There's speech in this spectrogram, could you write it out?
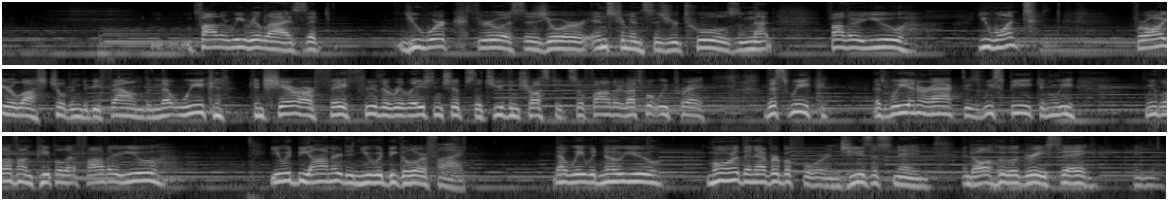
Father, we realize that you work through us as your instruments, as your tools, and that, Father, you, you want for all your lost children to be found, and that we can, can share our faith through the relationships that you've entrusted. So, Father, that's what we pray. This week, as we interact, as we speak, and we, we love on people, that Father, you, you would be honored and you would be glorified. That we would know you more than ever before. In Jesus' name. And all who agree say, Amen.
